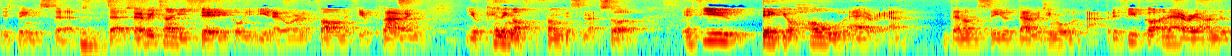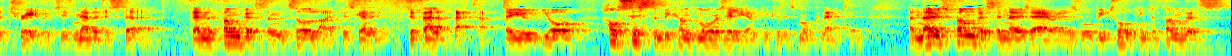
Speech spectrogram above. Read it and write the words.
is being disturbed. Mm. So so every time you dig, or you know, or in a farm, if you're ploughing, you're killing off the fungus in that soil. If you dig your whole area, then obviously you're damaging all of that. But if you've got an area under the tree which is never disturbed, then the fungus and the soil life is going to develop better. So you, your whole system becomes more resilient because it's more connected. And those fungus in those areas will be talking to fungus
